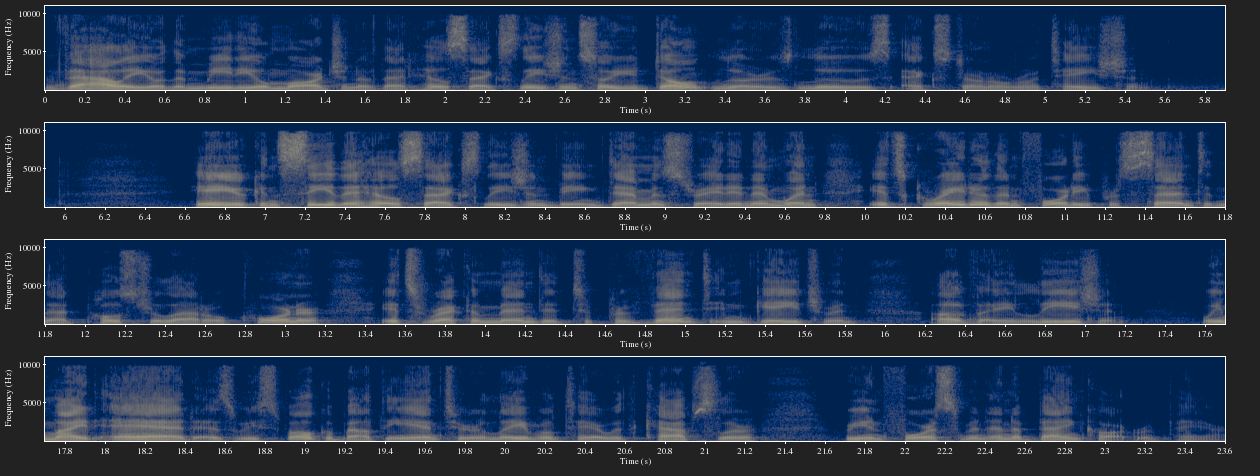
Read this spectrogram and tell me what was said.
valley or the medial margin of that Hill-Sachs lesion so you don't lose, lose external rotation. Here you can see the Hill-Sachs lesion being demonstrated, and when it's greater than 40% in that posterolateral corner, it's recommended to prevent engagement of a lesion. We might add, as we spoke about, the anterior labral tear with capsular reinforcement and a Bankart repair.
